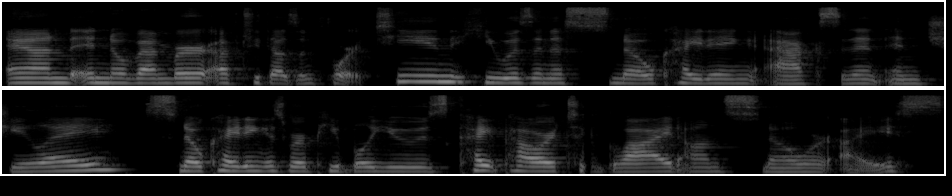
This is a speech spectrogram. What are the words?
And in November of 2014, he was in a snow kiting accident in Chile. Snow kiting is where people use kite power to glide on snow or ice.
